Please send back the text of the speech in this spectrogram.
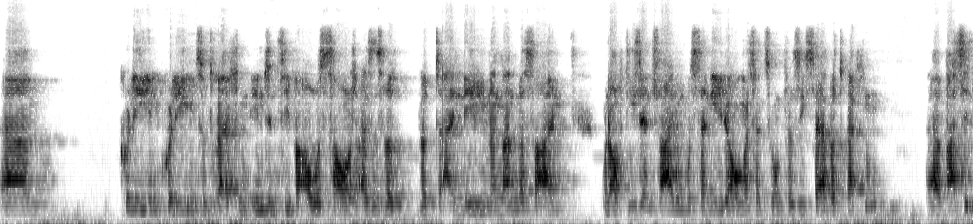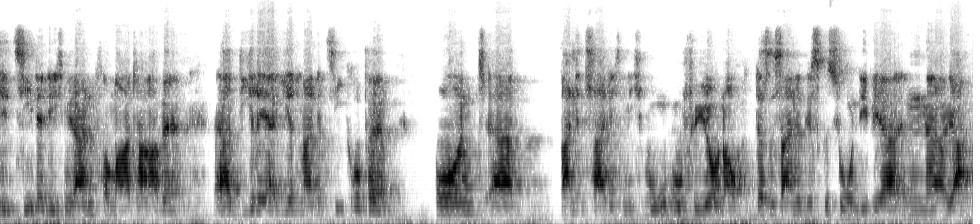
Ähm, Kolleginnen und Kollegen zu treffen, intensiver Austausch. Also es wird, wird ein Nebeneinander sein. Und auch diese Entscheidung muss dann jede Organisation für sich selber treffen. Äh, was sind die Ziele, die ich mit einem Format habe? Äh, wie reagiert meine Zielgruppe? Und äh, wann entscheide ich mich wo, wofür? Und auch das ist eine Diskussion, die wir in äh, ja,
